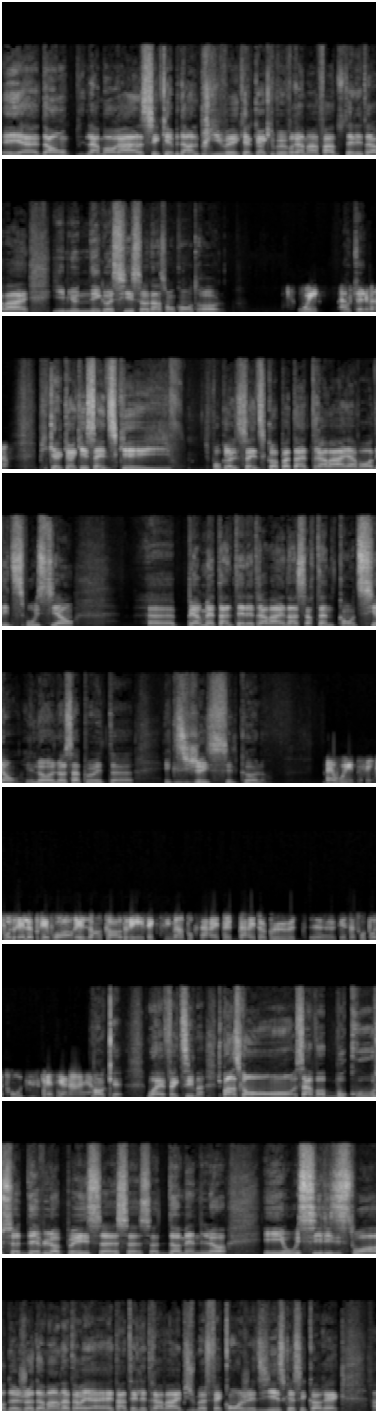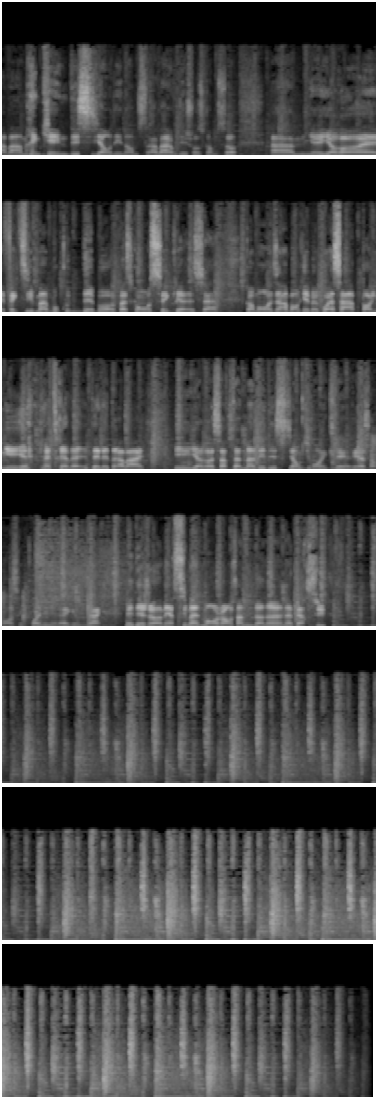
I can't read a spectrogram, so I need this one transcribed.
Et euh, donc, la morale, c'est que dans le privé, quelqu'un qui veut vraiment faire du télétravail, il est mieux de négocier ça dans son contrat. Oui, absolument. Puis quelqu'un qui est syndiqué, il faut que le syndicat peut-être travaille à avoir des dispositions euh, permettant le télétravail dans certaines conditions. Et là, là ça peut être euh, exigé si c'est le cas. Là. Ben oui, il faudrait le prévoir et l'encadrer effectivement pour que ça arrête d'arrêter un peu, euh, que ça soit pas trop discrétionnaire. OK. Oui, effectivement. Je pense qu'on ça va beaucoup se développer, ce, ce, ce domaine-là. Et aussi les histoires de je demande à, à être en télétravail, puis je me fais congédier. Est-ce que c'est correct? avant même qu'il y ait une décision des normes du travail ou des choses comme ça. Euh, il y aura effectivement beaucoup de débats parce qu'on sait que ça, comme on dit en bon québécois, ça a pogné le télétravail et il y aura certainement des décisions qui vont éclairer à savoir c'est quoi les règles exactes. Mais déjà, merci Maître Mongeon, ça nous donne un aperçu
